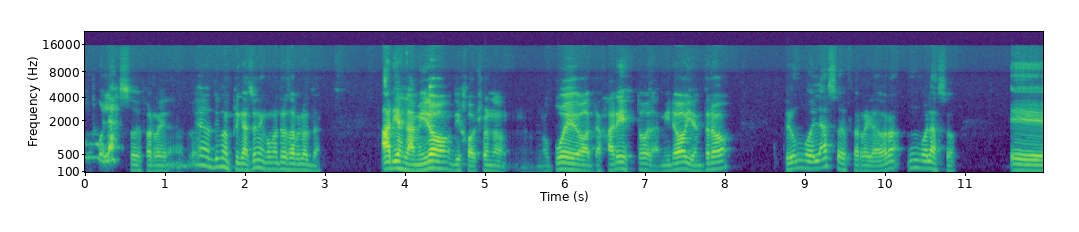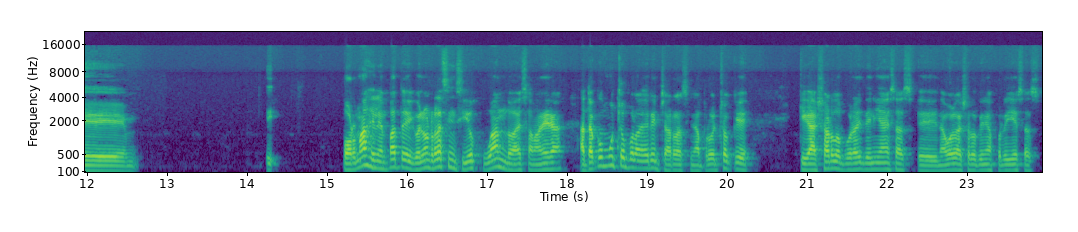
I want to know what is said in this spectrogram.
un golazo de Ferreira. Todavía no tengo explicación en cómo entró esa pelota. Arias la miró, dijo, yo no, no puedo atajar esto. La miró y entró. Pero un golazo de Ferreira, ¿verdad? Un golazo. Eh, por más del empate de Colón, Racing siguió jugando a esa manera. Atacó mucho por la derecha Racing, aprovechó que, que Gallardo por ahí tenía esas, eh, Nahuel Gallardo tenía por ahí esas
